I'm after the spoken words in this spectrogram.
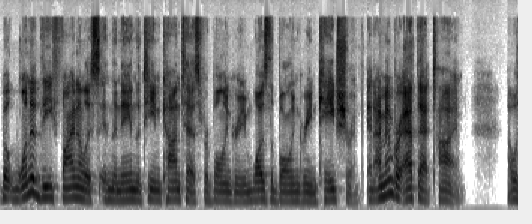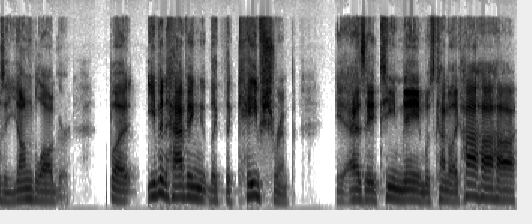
but one of the finalists in the name the team contest for Bowling Green was the Bowling Green Cave Shrimp, and I remember at that time, I was a young blogger, but even having like the Cave Shrimp as a team name was kind of like ha ha ha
